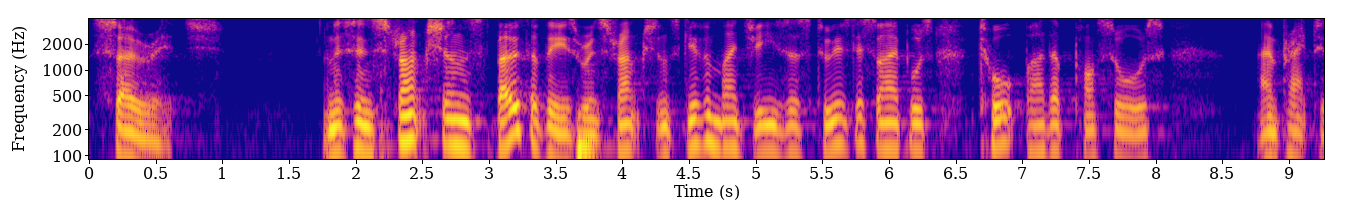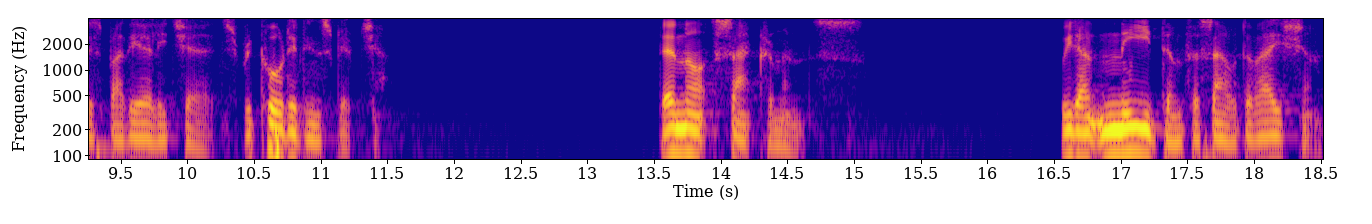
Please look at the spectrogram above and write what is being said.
So rich. And it's instructions, both of these were instructions given by Jesus to his disciples, taught by the apostles, and practiced by the early church, recorded in Scripture. They're not sacraments. We don't need them for salvation.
